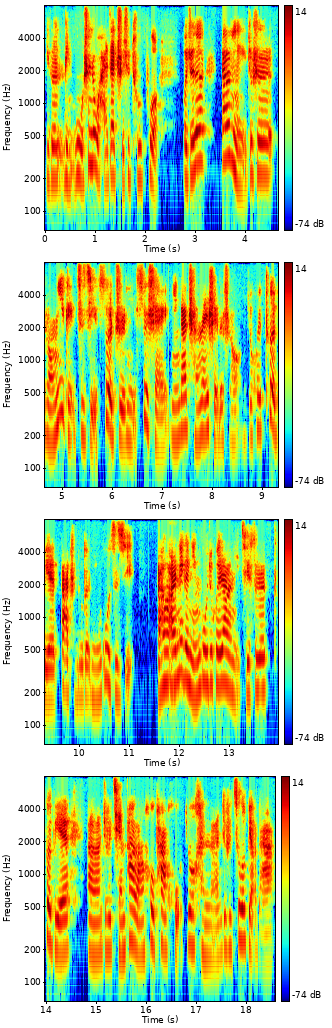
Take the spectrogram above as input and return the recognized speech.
一个领悟，甚至我还在持续突破。我觉得当你就是容易给自己设置你是谁，你应该成为谁的时候，你就会特别大程度的凝固自己，然后而那个凝固就会让你其实特别，嗯，就是前怕狼后怕虎，就很难就是自我表达。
